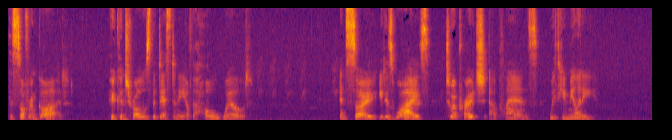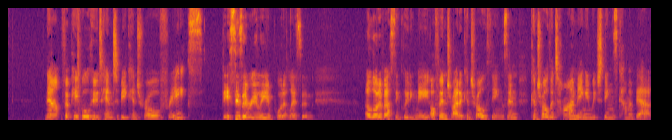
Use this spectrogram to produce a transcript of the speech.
the sovereign God. who controls the destiny of the whole world. And so it is wise to approach our plans with humility. Now, for people who tend to be control freaks, this is a really important lesson. A lot of us, including me, often try to control things and control the timing in which things come about.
